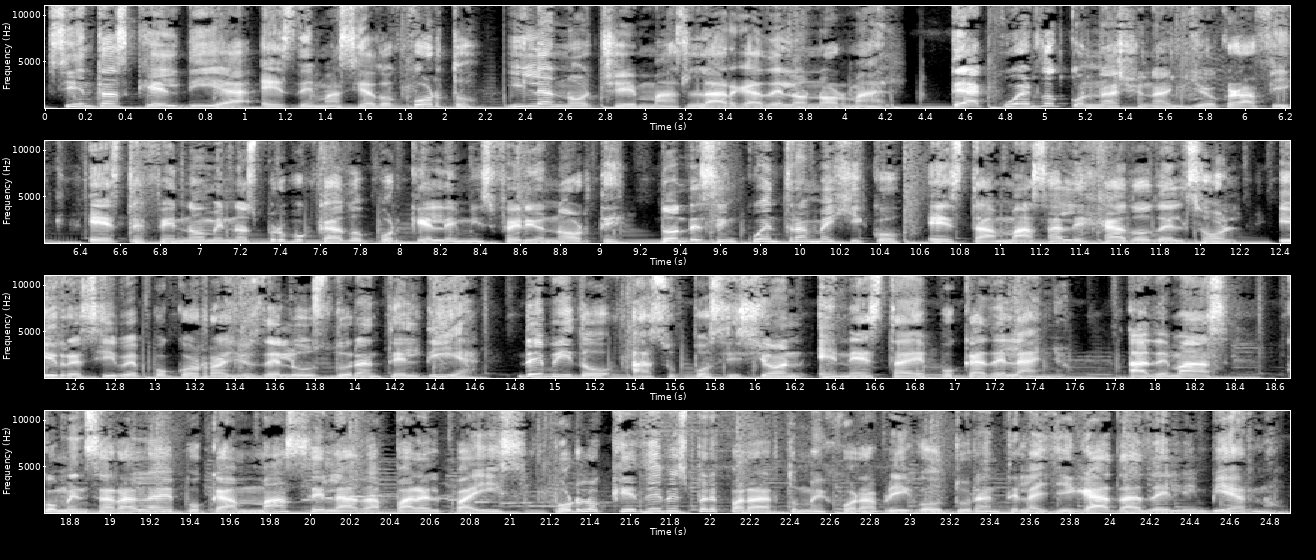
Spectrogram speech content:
sientas que el día es demasiado corto y la noche más larga de lo normal. De acuerdo con National Geographic, este fenómeno es provocado porque el hemisferio norte, donde se encuentra México, está más alejado del Sol y recibe pocos rayos de luz durante el día, debido a su posición en esta época del año. Además, comenzará la época más helada para el país, por lo que debes preparar tu mejor abrigo durante la llegada del invierno.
